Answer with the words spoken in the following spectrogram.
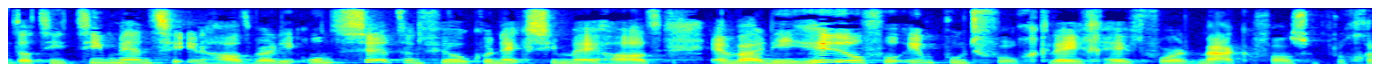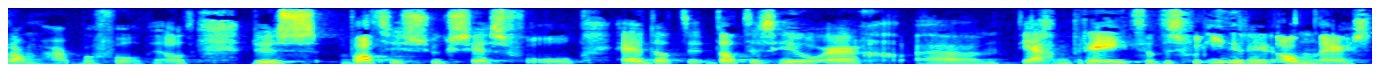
dat hij 10 mensen in had waar hij ontzettend veel connectie mee had. En waar hij heel veel input voor gekregen heeft voor het maken van zijn programma bijvoorbeeld. Dus wat is succesvol? Dat, dat is heel erg ehm, ja, breed. Dat is voor iedereen anders.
